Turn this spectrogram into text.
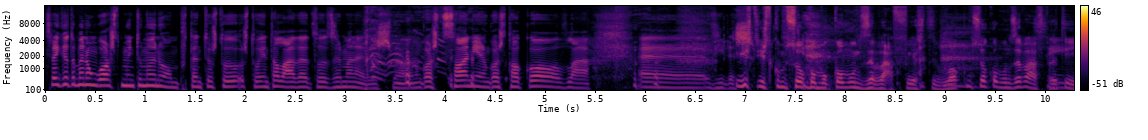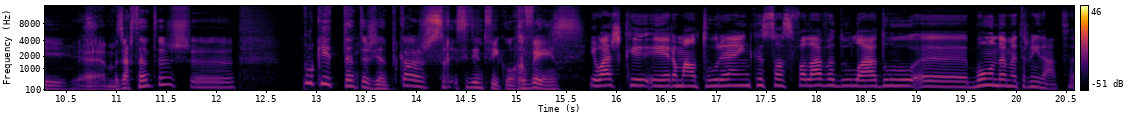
Se bem que eu também não gosto muito do meu nome, portanto eu estou, estou entalada de todas as maneiras. Não, não gosto de Sónia, não gosto de Cocó, lá, uh, vidas. Isto, isto, começou como, como um desabafo, este bloco começou como um desabafo Sim. para ti. Uh, mas às tantas. Porquê tanta gente? Porque elas se, se identificam, revêem-se? Eu acho que era uma altura em que só se falava do lado uh, bom da maternidade. Uh,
